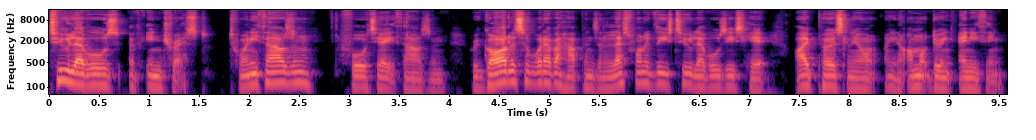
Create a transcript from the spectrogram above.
two levels of interest 20,000, 48,000. Regardless of whatever happens, unless one of these two levels is hit, I personally, aren't, you know, I'm not doing anything.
